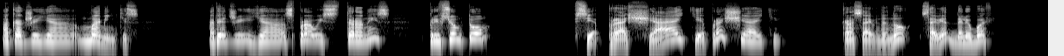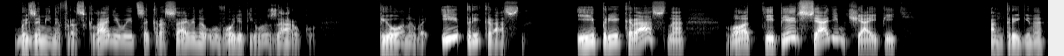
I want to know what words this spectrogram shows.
«А как же я маменькис? Опять же, я с правой стороны-с, при всем том...» Все. «Прощайте, прощайте». Красавина. «Ну, совет да любовь». Бальзаминов раскланивается, Красавина уводит его за руку. Пионова. И прекрасно. И прекрасно. Вот теперь сядем чай пить. Антрыгина.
